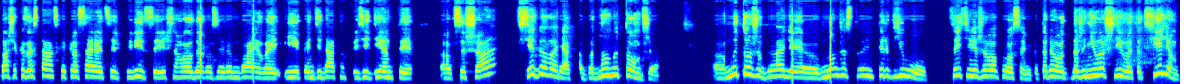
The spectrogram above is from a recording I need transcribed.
нашей казахстанской красавицей, певицей вечно молодой Розой Рымбаевой и кандидатом в президенты э, в США, все говорят об одном и том же. Э, мы тоже брали множество интервью с этими же вопросами, которые вот даже не вошли в этот фильм.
